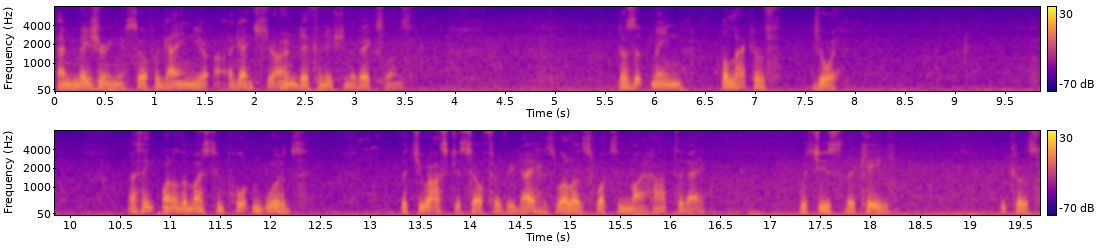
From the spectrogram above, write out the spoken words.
and measuring yourself again your, against your own definition of excellence, does it mean the lack of joy? I think one of the most important words that you ask yourself every day, as well as what's in my heart today, which is the key, because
